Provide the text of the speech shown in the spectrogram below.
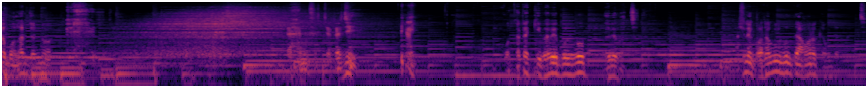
কথা বলার জন্য হ্যাঁ, চ্যাটার্জি। কথাটা কীভাবে বলব ভেবে পাচ্ছি না। আসলে কথাগুলো বলতে আমারও কেমন যেন লাগছে।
